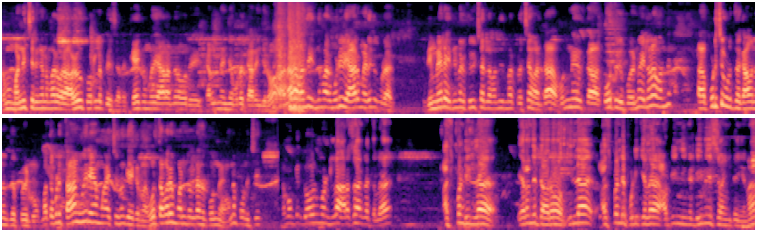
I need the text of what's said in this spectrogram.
ரொம்ப மன்னிச்சிருங்கன்ற மாதிரி ஒரு அழகு குரலில் பேசு அதை கேட்கும்போது யாராக இருந்தாலும் ஒரு கல் நெஞ்சம் கூட கரைஞ்சிரும். அதனால் வந்து இந்த மாதிரி முடிவு யாருமே எடுக்கக்கூடாது. இனிமேல் இனிமேல் ஃபியூச்சரில் வந்து இது மாதிரி பிரச்சனை வந்தா ஒன்று கோர்ட்டுக்கு போயிடணும். இல்லைன்னா வந்து பிடிச்சி கொடுத்த காவல் நிலையத்தில் போயிட்டு மற்றபடி தான் உயிரை ஏன் கேட்குறேன் ஒரு தவறும் பண்ணல அந்த பொண்ணு. என்ன பண்ணுச்சு நமக்கு கவர்மெண்ட்ல அரசாங்கத்தில் ஹஸ்பண்ட் இல்லை இறந்துட்டாரோ இல்லை ஹஸ்பண்டை பிடிக்கல அப்படின்னு நீங்கள் டிவிஎஸ் வாங்கிட்டீங்கன்னா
